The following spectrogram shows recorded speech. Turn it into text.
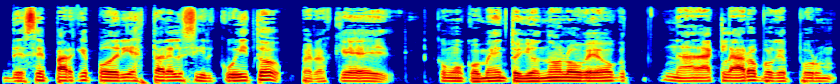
de ese parque podría estar el circuito, pero es que, como comento, yo no lo veo nada claro porque por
